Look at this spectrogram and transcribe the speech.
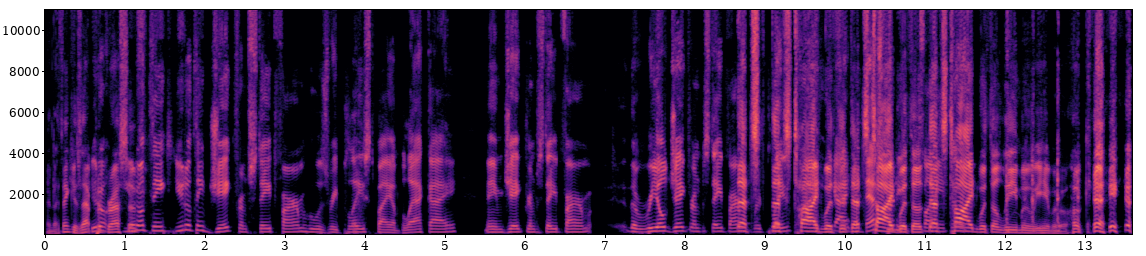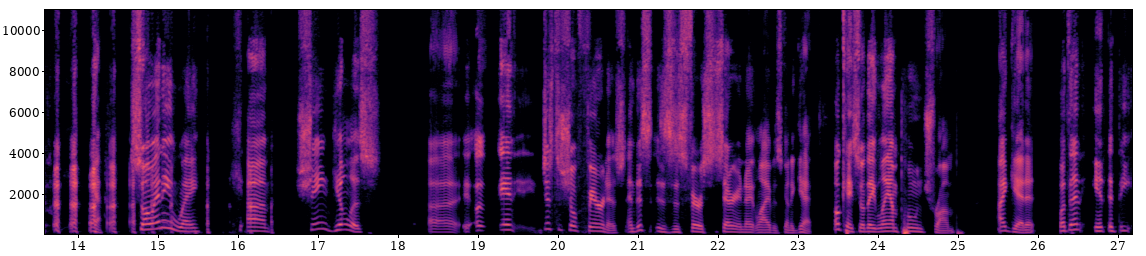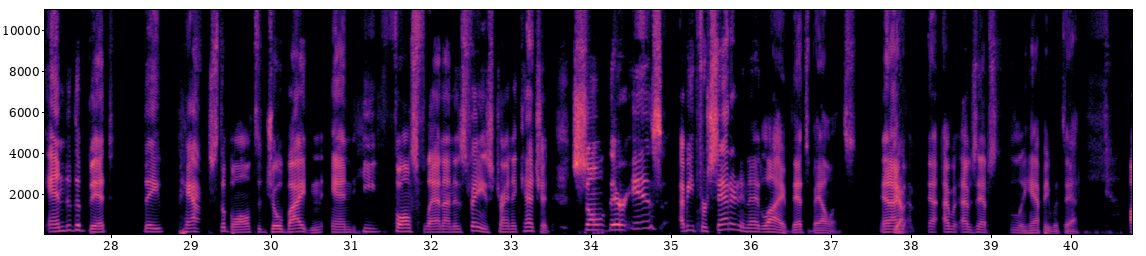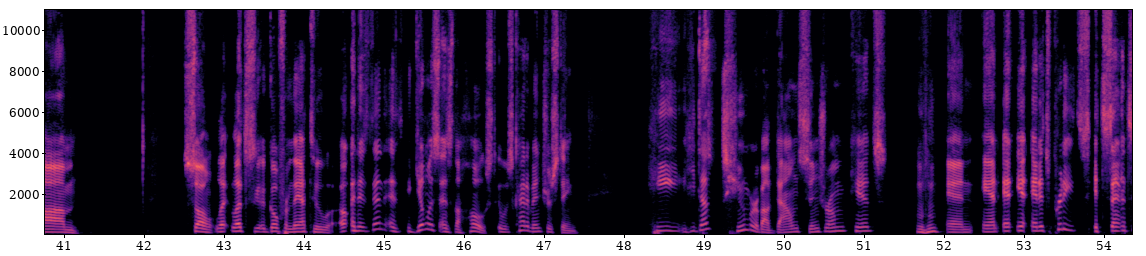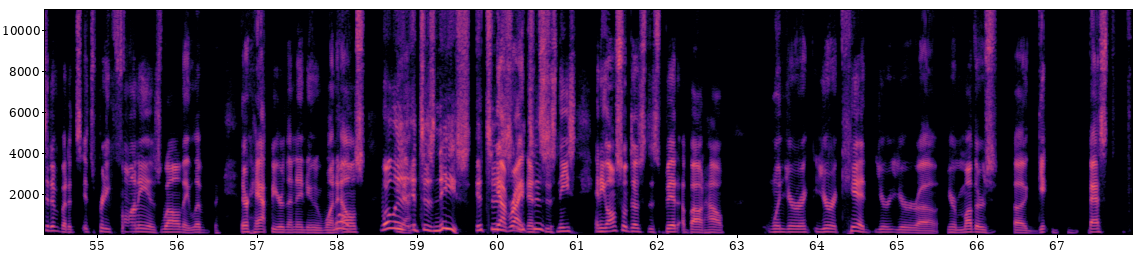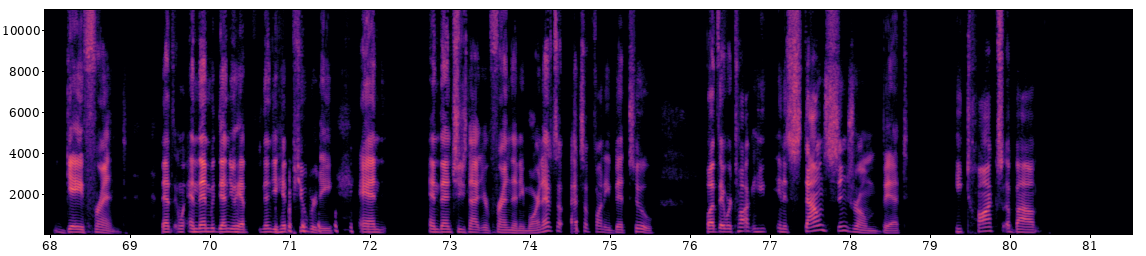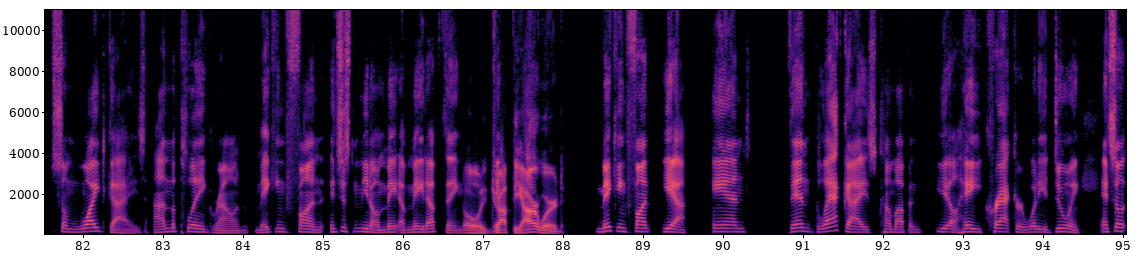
And I think is that you progressive? you don't think you don't think Jake from State Farm, who was replaced by a black guy named Jake from State Farm, the real Jake from State Farm? that's that's tied with guy- it. That's, That's tied with funny, that's too. tied with a Limu Emu. Okay. yeah. So anyway, um, Shane Gillis, uh, uh, and just to show fairness, and this is as fair as Saturday Night Live is going to get. Okay, so they lampoon Trump, I get it, but then it, at the end of the bit, they pass the ball to Joe Biden, and he falls flat on his face trying to catch it. So there is, I mean, for Saturday Night Live, that's balance, and I, I, I was absolutely happy with that. Um, so let, let's go from that to oh, and as, then as Gillis as the host, it was kind of interesting. He he does humor about Down syndrome kids, Mhm. and and and and it's pretty it's sensitive, but it's it's pretty funny as well. They live they're happier than anyone Well, else. Well, Yeah. it's his niece. It's his, yeah, right. It's and his, it's his niece, and he also does this bit about how when you're a, you're a kid, you're your uh, your mother's uh, best gay friend. That and then then you have then you hit puberty, and and then she's not your friend anymore. And that's a that's a funny bit too. But they were talking he, in his Down syndrome bit. He talks about some white guys on the playground making fun. It's just you know a made a made up thing Oh, he dropped the R word. making fun. Yeah. And then black guys come up and yell, Hey, cracker, what are you doing? And so,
